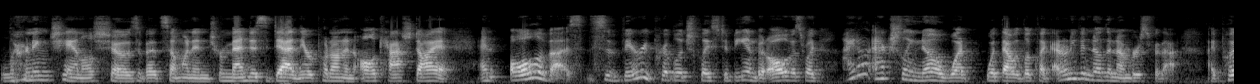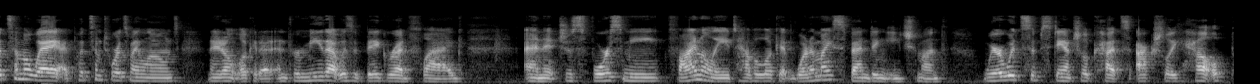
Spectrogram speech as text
learning channel shows about someone in tremendous debt and they were put on an all cash diet. And all of us, this is a very privileged place to be in, but all of us were like, I don't actually know what, what that would look like. I don't even know the numbers for that. I put some away, I put some towards my loans, and I don't look at it. And for me, that was a big red flag. And it just forced me finally to have a look at what am I spending each month? Where would substantial cuts actually help?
